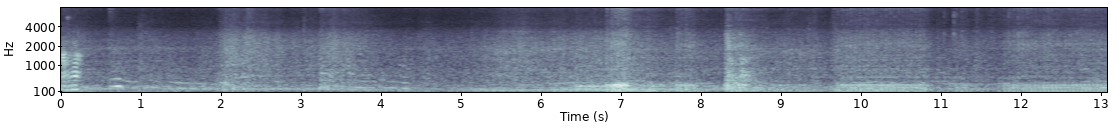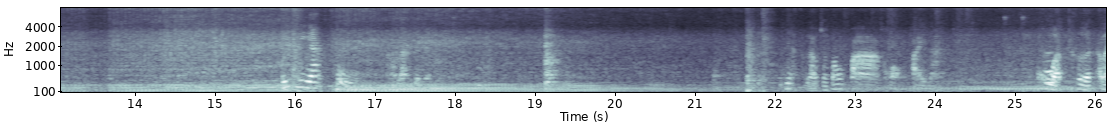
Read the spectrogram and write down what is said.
อะฮะ นี่ไงโอ้เอาละเดี๋ยวนะเนี่ยเราจะต้องปาของไปนะ ขวดเถิดอะไร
